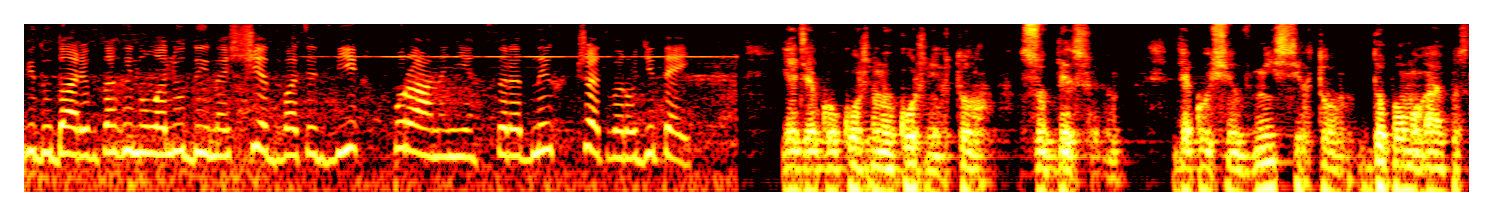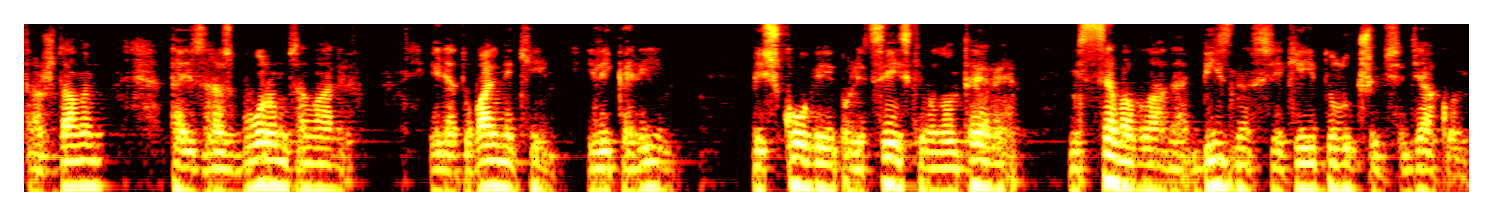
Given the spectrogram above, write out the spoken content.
Від ударів загинула людина. Ще 22 поранені. Серед них четверо дітей. Я дякую кожному і кожній, хто з Одесою. Дякую всім в місті, хто допомагає постраждалим та із розбором завалів. І рятувальники, і лікарі, військові, поліцейські, волонтери, місцева влада, бізнес, який долучився. Дякую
